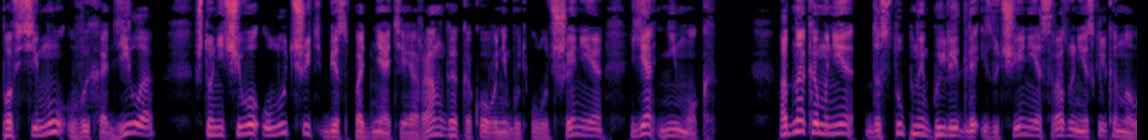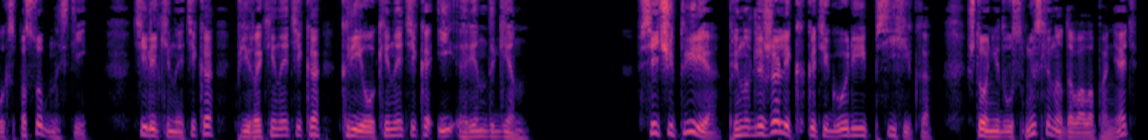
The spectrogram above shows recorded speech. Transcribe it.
По всему выходило, что ничего улучшить без поднятия ранга какого-нибудь улучшения я не мог. Однако мне доступны были для изучения сразу несколько новых способностей — телекинетика, пирокинетика, криокинетика и рентген. Все четыре принадлежали к категории психика, что недвусмысленно давало понять,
